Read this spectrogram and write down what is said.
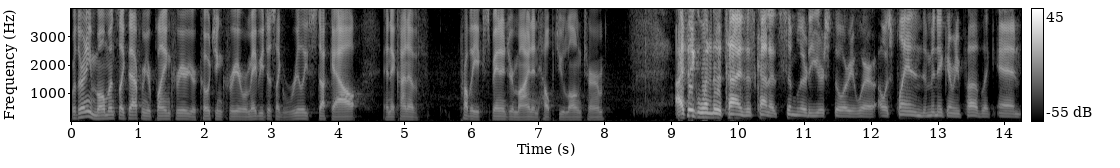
were there any moments like that from your playing career, your coaching career, where maybe just like really stuck out and it kind of probably expanded your mind and helped you long term? I think one of the times that's kind of similar to your story, where I was playing in Dominican Republic and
